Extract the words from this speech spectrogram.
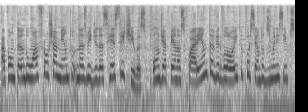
apontando um afrouxamento nas medidas restritivas, onde apenas 40,8% dos municípios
